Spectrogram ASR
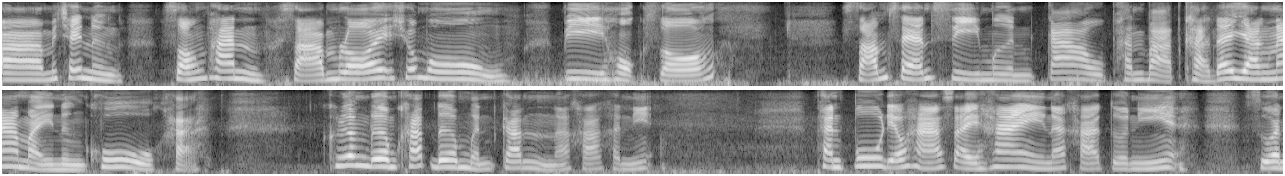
อ่าไม่ใช่หนึ่งสองพันสามร้อยชั่วโมง ปีหกสองสามแสนสี่หมื่นเก้าพันบาทค่ะ ได้ยางหน้าใหม่หนึ่งคู่ค่ะ เครื่องเดิมคลัดเดิมเหมือนกันนะคะคันนี้ แผ่นปูเดี๋ยวหาใส่ให้นะคะ ตัวนี้ส่วน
